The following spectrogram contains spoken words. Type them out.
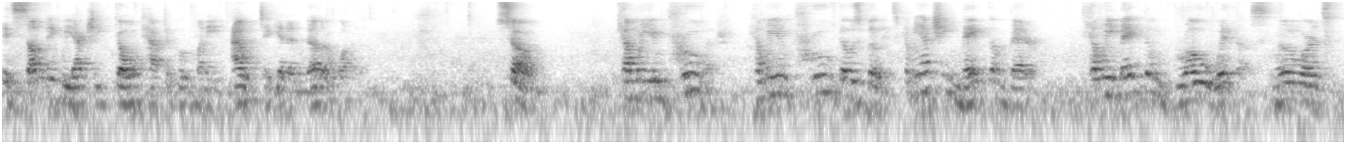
It's something we actually don't have to put money out to get another one of them. So, can we improve it? Can we improve those buildings? Can we actually make them better? Can we make them grow with us? In other words,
